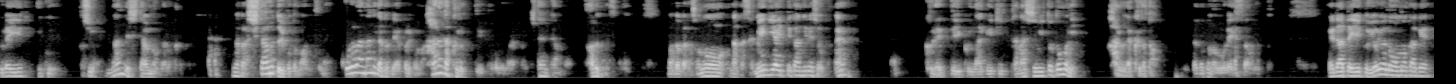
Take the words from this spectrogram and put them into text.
暮れゆく年をなんで慕うのだろうか。だから慕うということもあるんですね。これは何かというと、やっぱりこの春が来るっていうところが期待感もあるんですよね。まあ、だからその、なんかせめぎ合いって感じでしょうかね。暮れていく嘆き、悲しみとともに春が来るといったことの嬉しさを言って、隔てゆく世々の面影、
